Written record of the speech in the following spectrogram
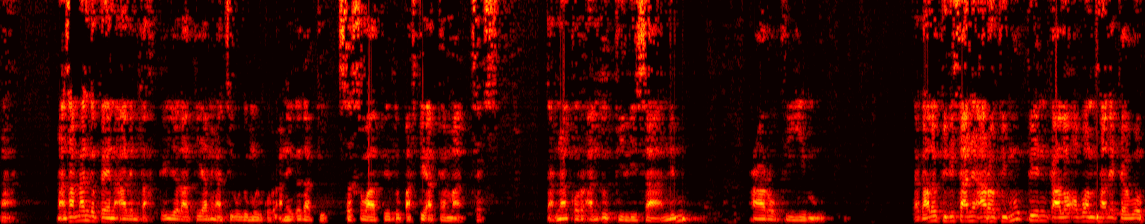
Nah, nah sampean kepengen alim tahki, ya latihan ngaji ulumul Quran itu tadi. Sesuatu itu pasti ada majas. Karena Quran itu bilisanin arabiyim. Nah, kalau bilisanin Arabi mubin, kalau Allah misalnya dawuh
